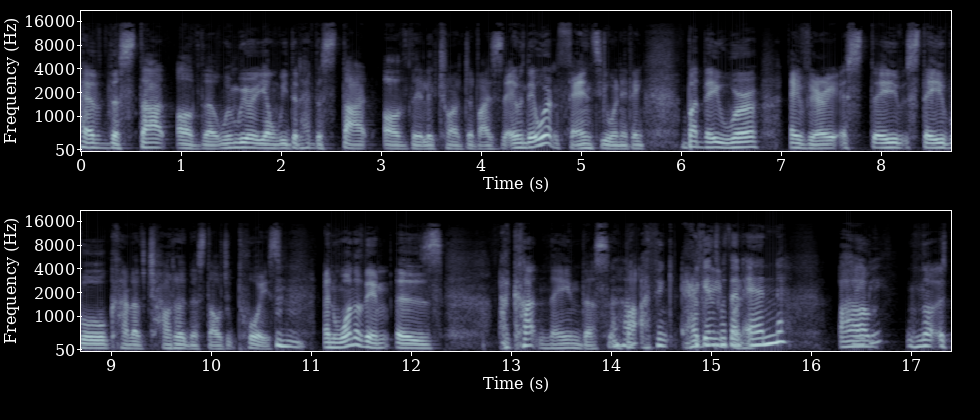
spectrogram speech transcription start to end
have the start of the when we were young, we did have the start of the electronic devices, and they weren't fancy or anything, but they were a very sta- stable kind of childhood nostalgic toys. Mm-hmm. And one of them is, I can't name this, but I think Uh-huh. Begins with an N, Um, maybe? No, it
